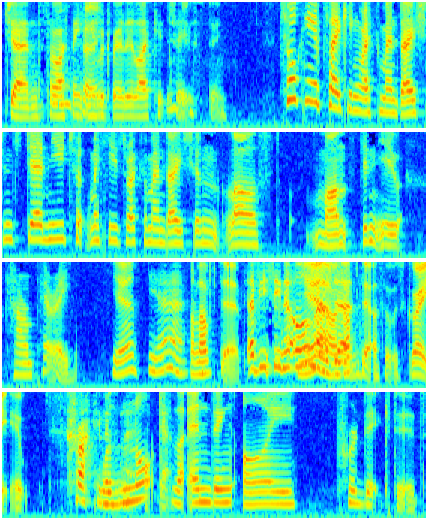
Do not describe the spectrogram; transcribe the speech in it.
Jen, so okay. I think you would really like it too. Interesting. Talking of taking recommendations, Jen, you took Mickey's recommendation last month, didn't you? Karen Pirie. Yeah, yeah, I loved it. Have you seen it all? Yeah, now, I loved it. I thought it was great. It it's cracking. Was not yeah. the ending I predicted.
